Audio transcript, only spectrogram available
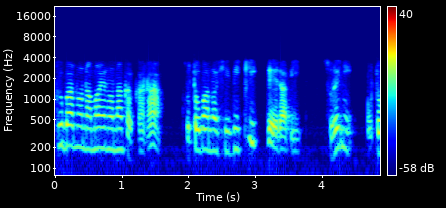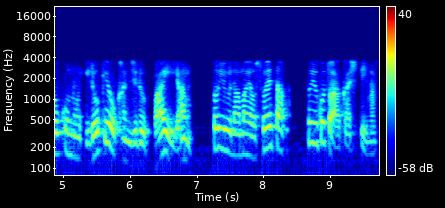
宿場の名前の中から言葉の響きで選び、それに男の色気を感じる梅安という名前を添えたということを明かしています。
